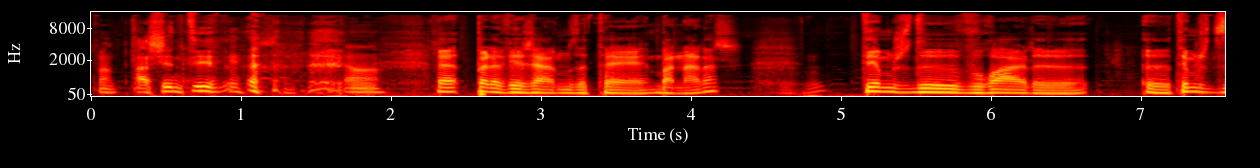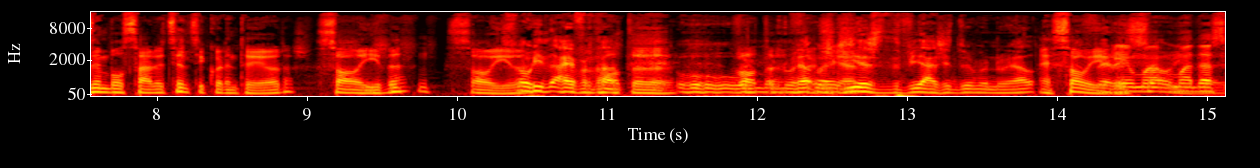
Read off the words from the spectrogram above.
pronto. Faz sentido. então... Para viajarmos até Banaras, uhum. temos de voar Uh, temos de desembolsar 840 euros, só a ida. Só a ida. Só a ida, é verdade. Volta, o, volta Emanuel, os dias de viagem do Emanuel. É só a ida. É uma, uma das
